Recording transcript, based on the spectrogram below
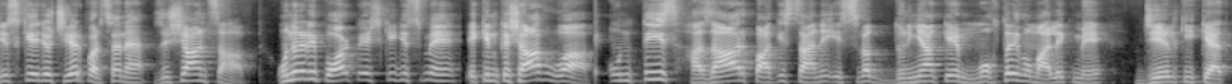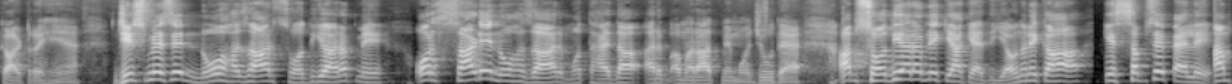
جس کے جو چیئر پرسن ہے زشان صاحب۔ انہوں نے رپورٹ پیش کی جس میں ایک انکشاف ہوا انتیس ہزار پاکستانی اس وقت دنیا کے مختلف ممالک میں جیل کی قید کاٹ رہے ہیں، جس میں سے نو ہزار سعودی عرب میں اور ساڑھے نو ہزار متحدہ عرب امارات میں موجود ہے اب سعودی عرب نے کیا کہہ دیا؟ انہوں نے کہا کہ سب سے پہلے ہم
